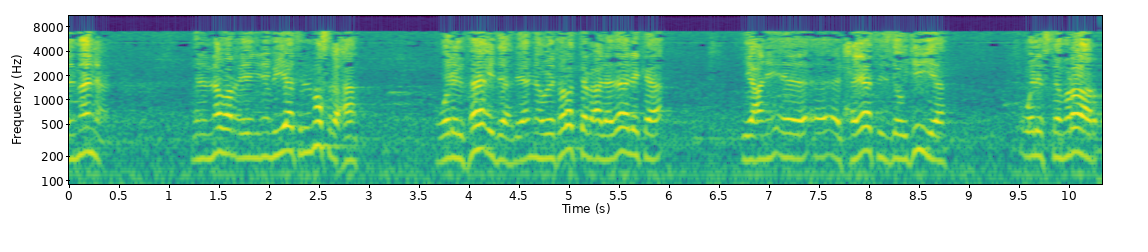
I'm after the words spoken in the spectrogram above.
المنع من النظر إلى الأجنبيات للمصلحة وللفائدة لأنه يترتب على ذلك يعني آه، آه، الحياة الزوجية والاستمرار.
